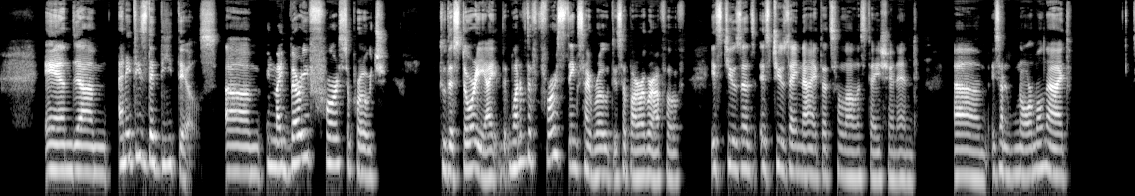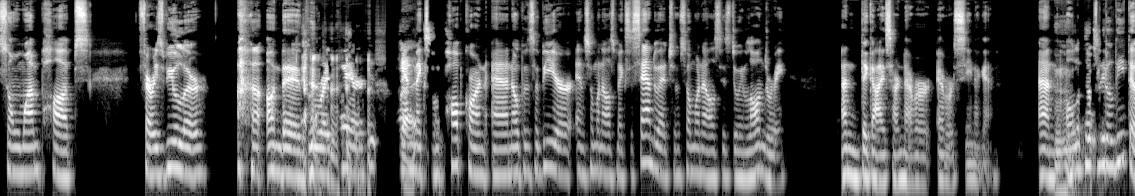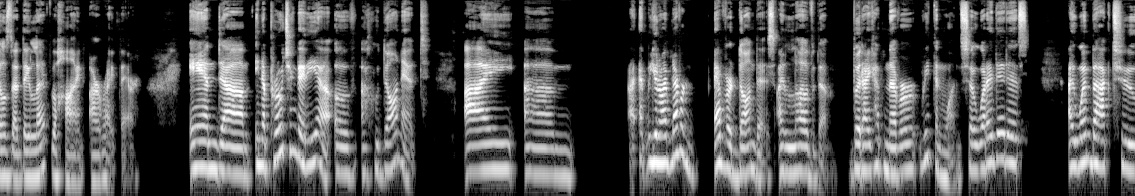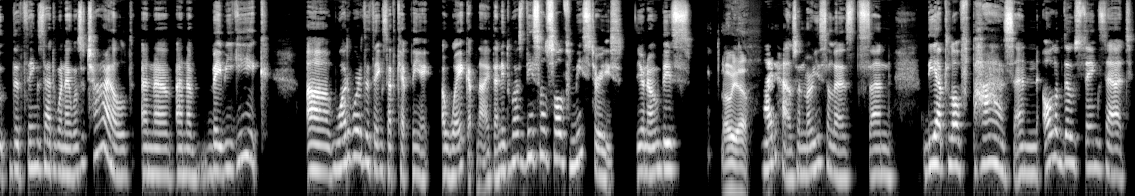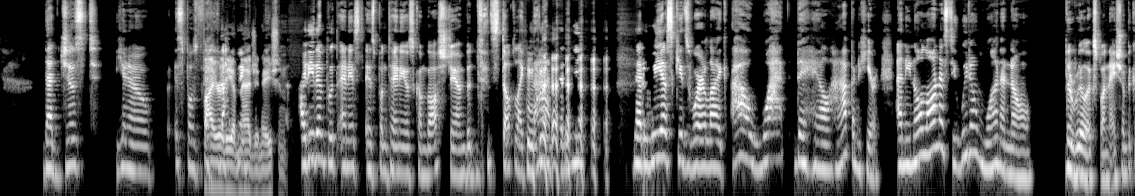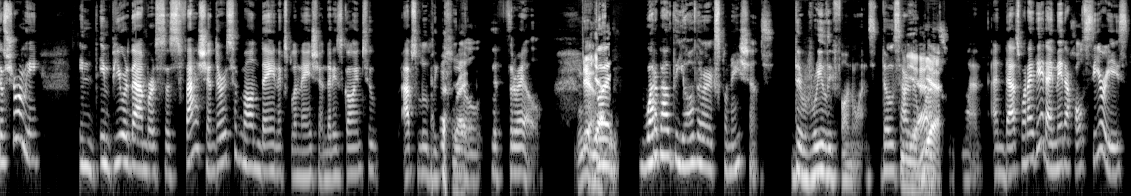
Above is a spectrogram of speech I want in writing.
And um, and it is the details. Um, in my very first approach to the story, I one of the first things I wrote is a paragraph of it's Tuesday, it's Tuesday night at Tsalal Station, and um, it's a normal night. Someone pops Ferris Bueller on the Blu-ray player and Right. makes some popcorn and opens a beer, and someone else makes a sandwich, and someone else is doing laundry, and the guys are never ever seen again. And Mhm. all of those little details that they left behind are right there. And um, in approaching the idea of a whodunit, I, um, I, I- you know, I've never ever done this. I love them, but I had never written one. So what I did is I went back to the things that when I was a child and a, and a baby geek, uh, what were the things that kept me awake at night? And it was these unsolved mysteries, you know, this oh yeah. lighthouse and Marie Celeste's and the Dyatlov Pass and all of those things that that just you know supposed Fire the imagination. I didn't put any eh, spontaneous combustion, but stuff like that that, we, that we as kids were like, oh, what the hell happened here? And in all honesty, we don't want to know the real explanation because surely in, in pure Danvers's fashion, there is a mundane explanation that is going to absolutely Right. kill the thrill. yeah. But what about the other explanations? The really fun ones. Those are Yeah. the ones Yeah. you. And that's what I did. I made a whole series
